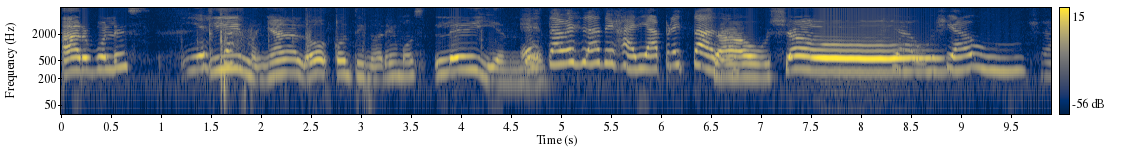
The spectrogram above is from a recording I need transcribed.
árboles. Y, mañana lo continuaremos leyendo. Esta vez la dejaría apretada. Chao, chao. Chao, chao.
